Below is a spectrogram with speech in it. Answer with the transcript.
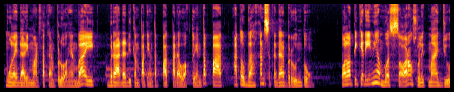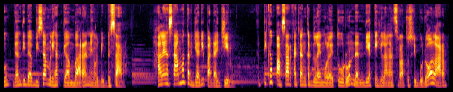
mulai dari memanfaatkan peluang yang baik, berada di tempat yang tepat pada waktu yang tepat, atau bahkan sekedar beruntung. Pola pikir ini yang membuat seseorang sulit maju dan tidak bisa melihat gambaran yang lebih besar. Hal yang sama terjadi pada Jim. Ketika pasar kacang kedelai mulai turun dan dia kehilangan 100 ribu dolar,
